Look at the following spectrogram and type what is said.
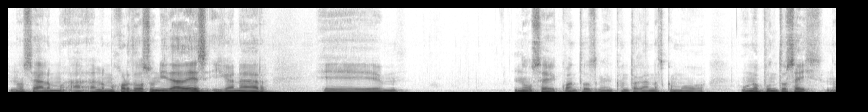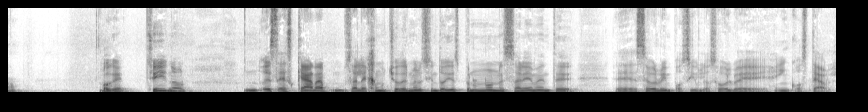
no sé, a lo, a lo mejor dos unidades y ganar, eh, no sé cuántos, cuánto ganas, como 1.6, ¿no? Ok. Sí, no. Es, es cara, se aleja mucho del menos 110, pero no necesariamente eh, se vuelve imposible o se vuelve incosteable.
